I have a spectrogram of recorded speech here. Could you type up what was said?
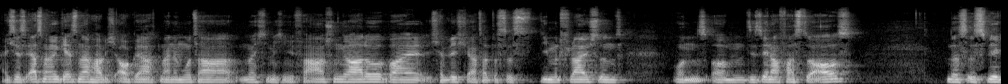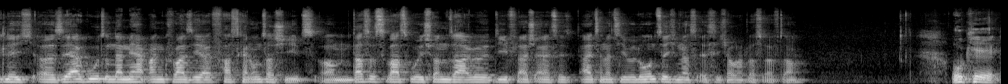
als ich das erstmal gegessen habe, habe ich auch gedacht, meine Mutter möchte mich irgendwie verarschen gerade, weil ich halt wirklich gedacht habe, dass das die mit Fleisch sind und ähm, die sehen auch fast so aus. Das ist wirklich äh, sehr gut und da merkt man quasi fast keinen Unterschied. Ähm, das ist was, wo ich schon sage, die Fleischalternative lohnt sich und das esse ich auch etwas öfter. Okay,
